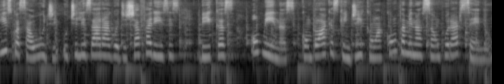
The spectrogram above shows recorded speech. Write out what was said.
Risco à saúde utilizar água de chafarizes, bicas ou minas com placas que indicam a contaminação por arsênio.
